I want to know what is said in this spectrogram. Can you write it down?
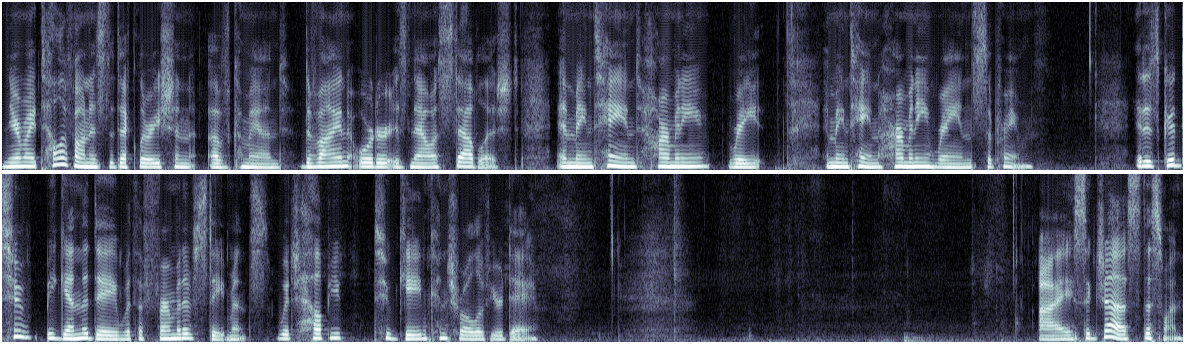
near my telephone is the declaration of command. Divine order is now established, and maintained harmony rate and maintain harmony reigns supreme. It is good to begin the day with affirmative statements which help you to gain control of your day. I suggest this one.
